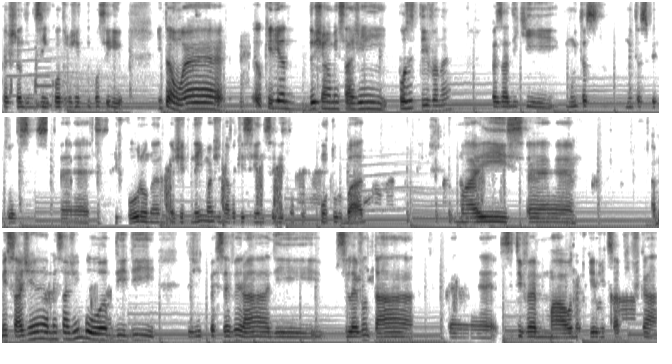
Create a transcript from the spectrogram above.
questão de desencontro a gente não conseguiu. Então, é, eu queria deixar uma mensagem positiva, né? Apesar de que muitas muitas pessoas é, se foram, né? A gente nem imaginava que esse ano seria tão conturbado mas é, a mensagem é a mensagem boa de, de, de a gente perseverar, de se levantar, é, se tiver mal, né? Porque a gente sabe que ficar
